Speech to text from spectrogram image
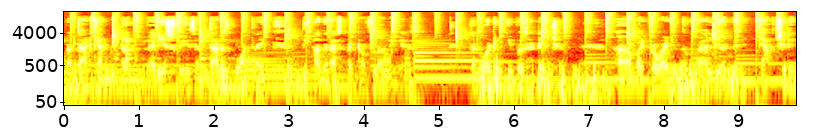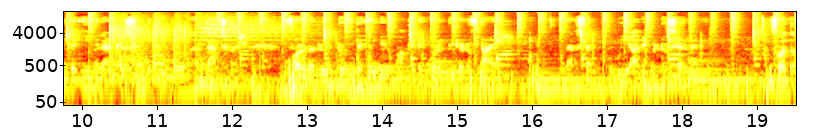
Now that can be done in various ways, and that is what like the other aspect of learning is converting people's attention uh, by providing them value and then capturing the email address from the people and that's when further doing the email marketing over a period of time that's when we are able to sell them further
